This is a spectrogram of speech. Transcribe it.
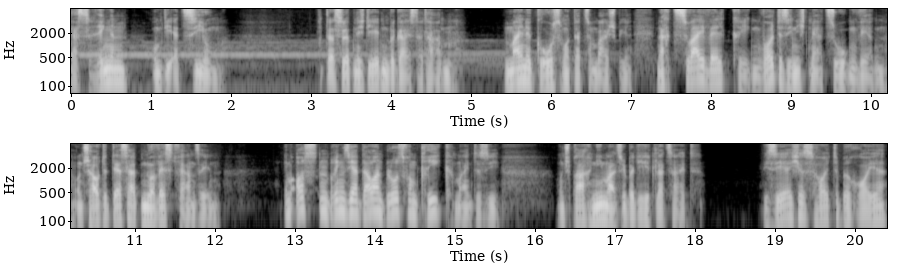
das Ringen um die Erziehung. Das wird nicht jeden begeistert haben. Meine Großmutter zum Beispiel. Nach zwei Weltkriegen wollte sie nicht mehr erzogen werden und schaute deshalb nur Westfernsehen. Im Osten bringen sie ja dauernd bloß vom Krieg, meinte sie, und sprach niemals über die Hitlerzeit. Wie sehr ich es heute bereue,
